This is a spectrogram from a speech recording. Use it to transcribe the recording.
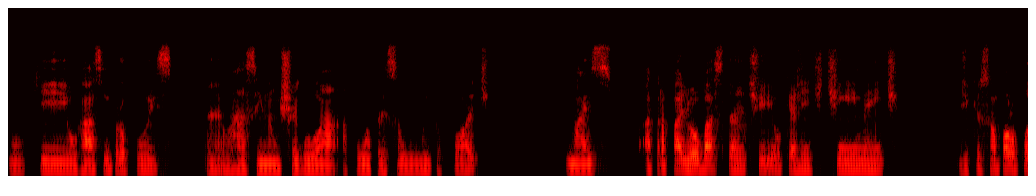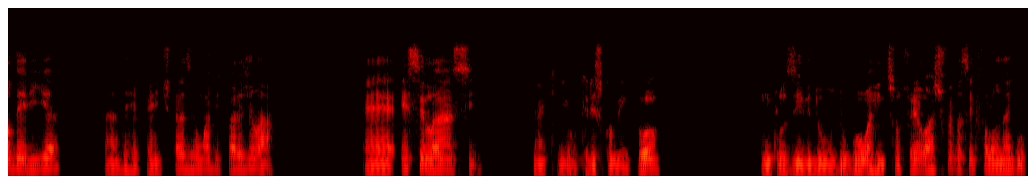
o, que o Racing propôs. Né? O Racing não chegou a, a pôr uma pressão muito forte, mas atrapalhou bastante o que a gente tinha em mente de que o São Paulo poderia, né, de repente, trazer uma vitória de lá. É, esse lance né, que o Cris comentou, inclusive do, do gol, a gente sofreu, acho que foi você que falou, né, Gu?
